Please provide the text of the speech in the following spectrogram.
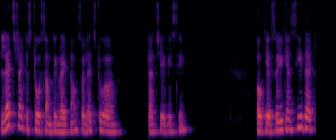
Let's try to store something right now. So let's do a touch ABC. Okay, so you can see that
